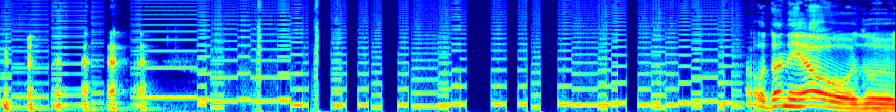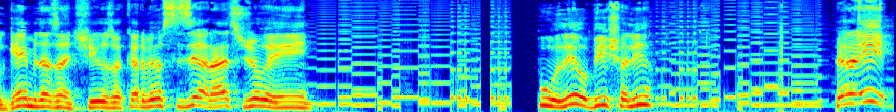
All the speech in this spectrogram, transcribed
o Daniel do Game das Antigas, eu quero ver você zerar esse jogo aí, hein? Pulei o bicho ali. Pera aí!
